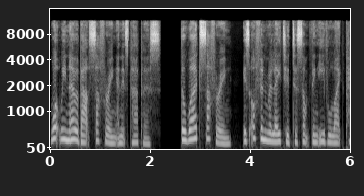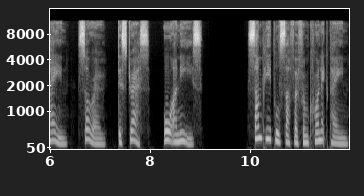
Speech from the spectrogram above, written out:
What we know about suffering and its purpose. The word suffering is often related to something evil like pain, sorrow, distress, or unease. Some people suffer from chronic pain,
